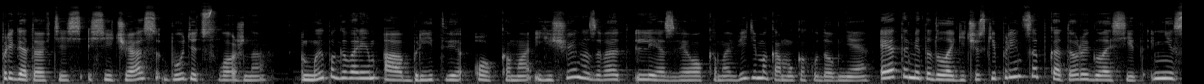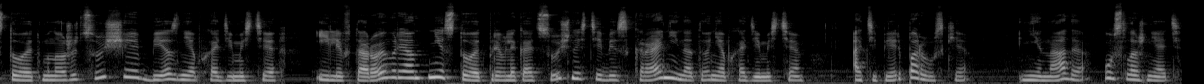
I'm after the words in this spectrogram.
Приготовьтесь, сейчас будет сложно. Мы поговорим о бритве Оккама, еще и называют лезвие Оккама, видимо, кому как удобнее. Это методологический принцип, который гласит «не стоит множить сущее без необходимости», или второй вариант «не стоит привлекать сущности без крайней на то необходимости». А теперь по-русски. Не надо усложнять.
